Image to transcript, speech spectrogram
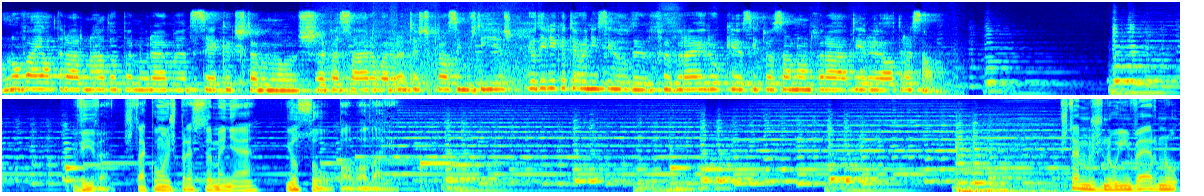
Não vai alterar nada o panorama de seca que estamos a passar agora durante estes próximos dias. Eu diria que até o início de fevereiro que a situação não deverá ter alteração. Viva! Está com o Expresso da Manhã. Eu sou o Paulo Baldaia. Estamos no inverno,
